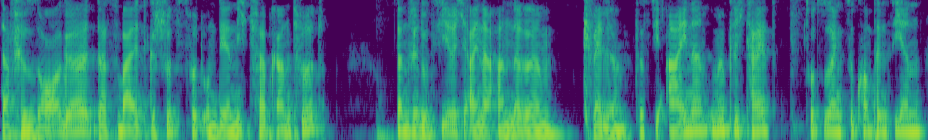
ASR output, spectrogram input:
dafür sorge, dass Wald geschützt wird und der nicht verbrannt wird, dann reduziere ich eine andere Quelle. Das ist die eine Möglichkeit, sozusagen zu kompensieren.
